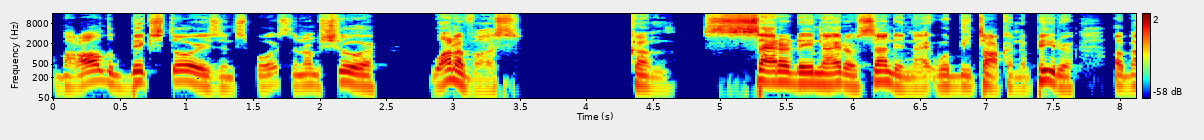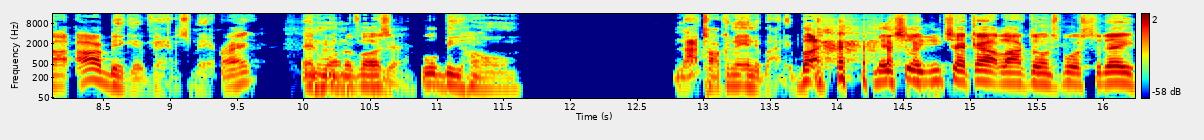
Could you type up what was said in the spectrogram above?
about all the big stories in sports. And I'm sure one of us come Saturday night or Sunday night, we'll be talking to Peter about our big advancement, right? And mm-hmm. one of us yeah. will be home, not talking to anybody. But make sure you check out Locked On Sports today.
